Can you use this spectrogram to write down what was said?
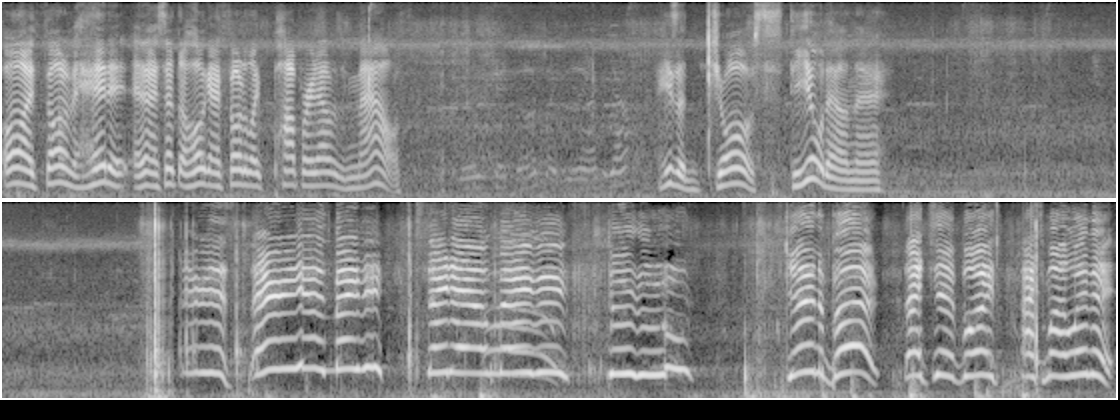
Oh, I felt him hit it, and I set the hook, and I felt it like pop right out of his mouth. He's a jaw of steel down there. There he is! There he is, baby! Stay down, baby! Stay! Get in the boat! That's it, boys! That's my limit!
